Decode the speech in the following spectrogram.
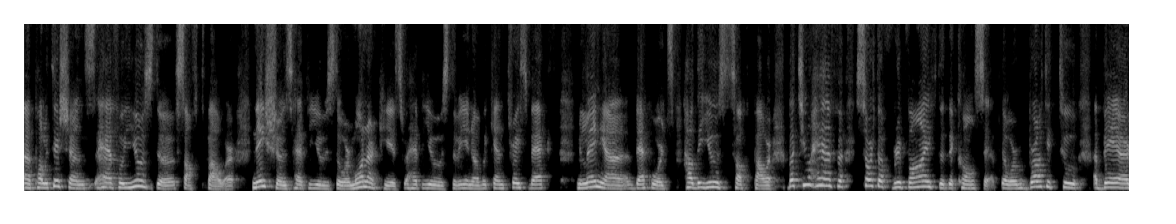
uh, politicians have used uh, soft power. Nations have used, or monarchies have used. You know, we can trace back millennia backwards how they used soft power. But you have uh, sort of revived the concept or brought it to bear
